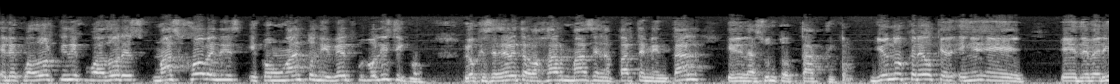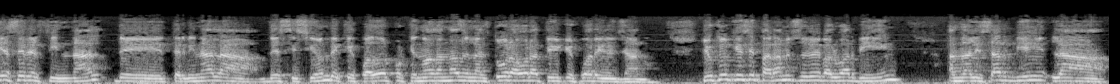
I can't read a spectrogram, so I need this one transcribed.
el Ecuador tiene jugadores más jóvenes y con un alto nivel futbolístico, lo que se debe trabajar más en la parte mental y en el asunto táctico. Yo no creo que eh, eh, debería ser el final de terminar la decisión de que Ecuador, porque no ha ganado en la altura, ahora tiene que jugar en el llano. Yo creo que ese parámetro se debe evaluar bien, analizar bien la,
